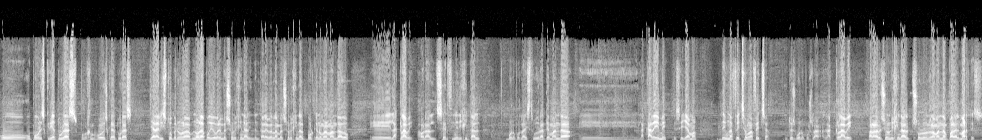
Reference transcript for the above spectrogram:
o, Pobres criaturas, por ejemplo, Pobres criaturas, ya la he visto, pero no la, no la he podido ver en versión original. Intentaré verla en versión original porque no me han mandado eh, la clave. Ahora, al ser cine digital, bueno, pues la distribuidora te manda eh, la KDM, que se llama, de una fecha a una fecha. Entonces, bueno, pues la, la clave para la versión original solo nos la mandan para el martes.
